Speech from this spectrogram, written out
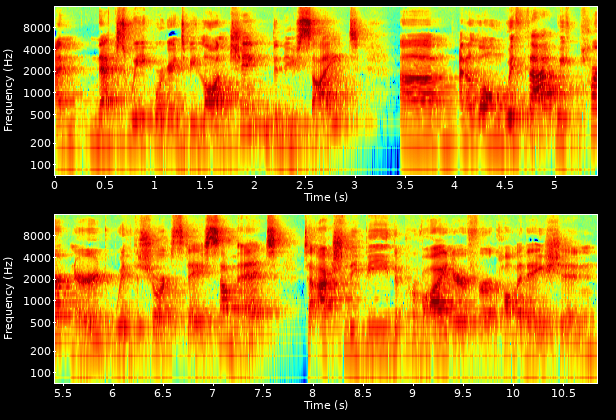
And next week, we're going to be launching the new site. Um, and along with that, we've partnered with the Short Stay Summit to actually be the provider for accommodation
